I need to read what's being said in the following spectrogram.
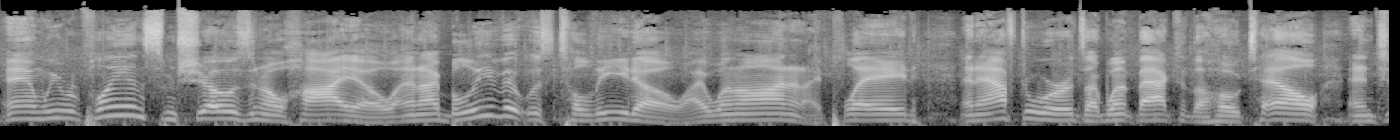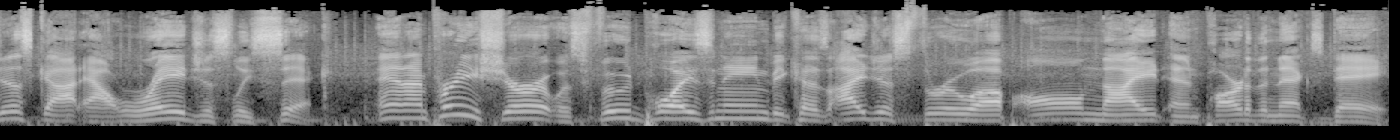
And we were playing some shows in Ohio, and I believe it was Toledo. I went on and I played, and afterwards I went back to the hotel and just got outrageously sick. And I'm pretty sure it was food poisoning because I just threw up all night and part of the next day.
